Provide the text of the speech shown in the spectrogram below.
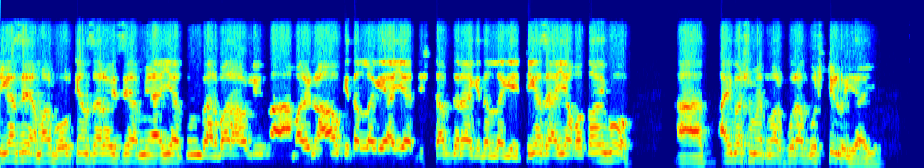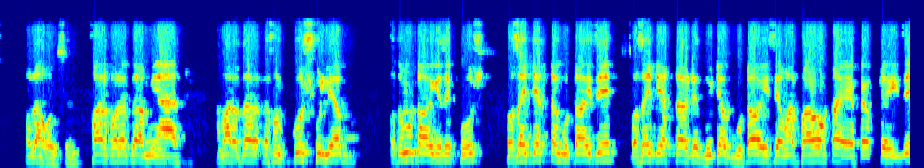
ঠিক আছে, আমার বোর ক্যান্সার হয়েছে আমি আইয়া, তুমি বারবার হাওলি আমার এনে আও কিতার লাগে, আইয়া ডিস্টার্ব দেরা কিতার লাগে। ঠিক আছে, আইয়া, কত হইব আইবার সময় তোমার পুরা গোষ্ঠী লইয়া আইও ওলা কইছেন হওয়ার পরে তো আমি আর আমার এখন কোষ ফুলিয়া প্রথমটা হয়ে গেছে কোষ সোসাইটি একটা গোটা হয়েছে সোসাইটি একটা হয়েছে দুইটা গোটা হয়েছে আমার পাওয়াটা এফেক্ট হয়েছে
